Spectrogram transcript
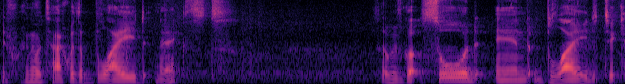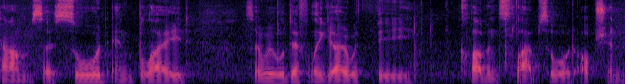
If we're going to attack with a blade next. So we've got sword and blade to come. So sword and blade. So we will definitely go with the club and slab sword option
